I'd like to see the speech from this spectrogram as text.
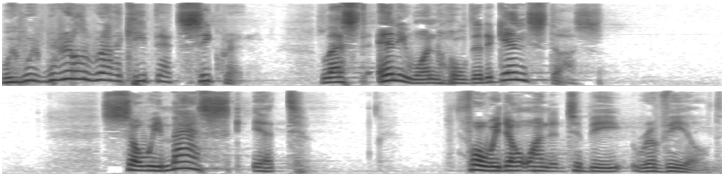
We would really rather keep that secret lest anyone hold it against us. So we mask it, for we don't want it to be revealed.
